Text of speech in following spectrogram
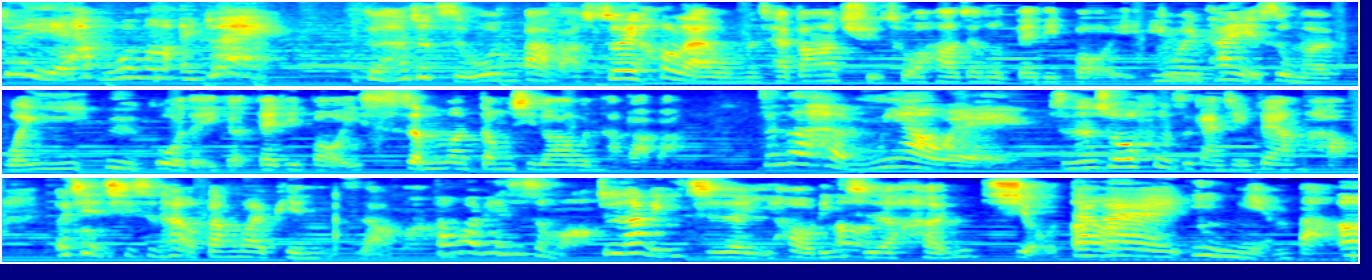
对耶，他不问妈？哎，对，对，他就只问爸爸，所以后来我们才帮他取绰号叫做 Daddy Boy，因为他也是我们唯一遇过的一个 Daddy Boy，什么东西都要问他爸爸。真的很妙哎。只能说父子感情非常好，而且其实他有番外篇，你知道吗？番外篇是什么？就是他离职了以后，离职了很久，大概一年吧。嗯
